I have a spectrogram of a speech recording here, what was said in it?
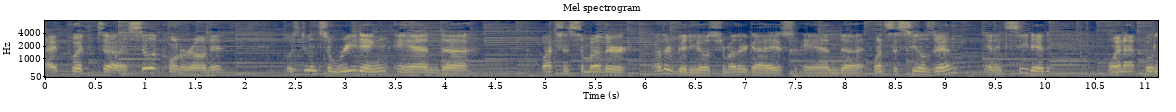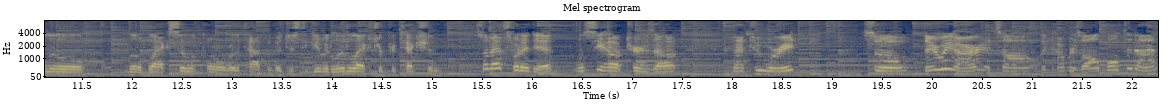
I put uh, silicone around it. Was doing some reading and uh, watching some other other videos from other guys and uh, once the seal's in and it's seated, why not put a little little black silicone over the top of it just to give it a little extra protection. So that's what I did. We'll see how it turns out. Not too worried. So there we are. It's all, the cover's all bolted on.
